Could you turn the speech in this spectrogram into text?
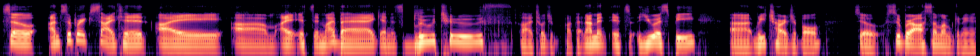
So I'm super excited. I um I it's in my bag and it's Bluetooth. Oh, I told you about that. I meant it's USB uh, rechargeable. So super awesome. I'm gonna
